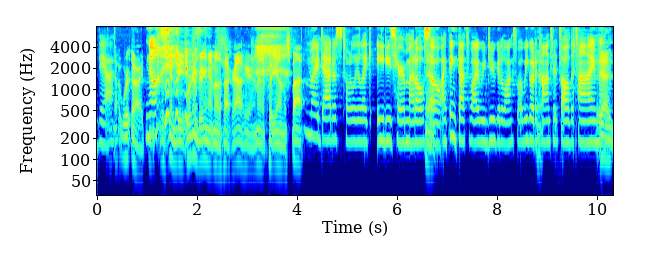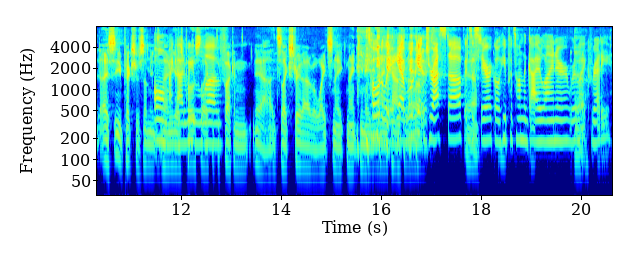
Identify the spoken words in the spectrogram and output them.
Yeah. We're, all right. No. It's gonna be. We're gonna bring that motherfucker out here in a minute. Put you on the spot. my dad was totally like 80s hair metal. Yeah. So I think that's why we do get along so well. We go to concerts all the time. Yeah, and- I, I see pictures of you Oh tonight. my you guys God, we like with the love- fucking yeah. It's like straight out of a Whitesnake 1989 Totally. Yeah, we'll get dressed up. It's Yeah. hysterical. He puts on the guy liner. We're Yeah. like ready.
